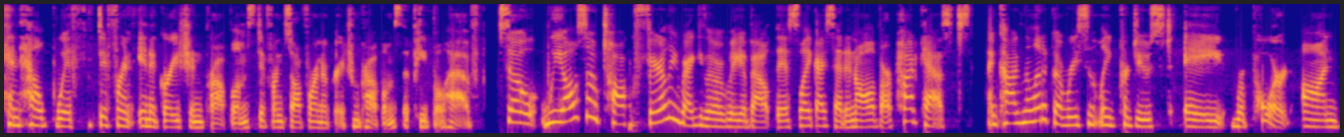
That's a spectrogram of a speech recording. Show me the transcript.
can help with different integration problems, different software integration problems that people have. So we also talk fairly regularly about this, like I said, in all of our podcasts. And Cognilytica recently produced a report on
